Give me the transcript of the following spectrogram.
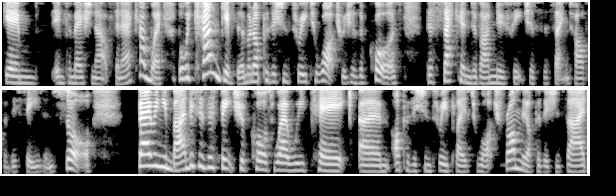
games information out of thin air, can we? But we can give them an opposition three to watch, which is, of course, the second of our new features for the second half of this season. So, bearing in mind, this is a feature, of course, where we take um, opposition three players to watch from the opposition side,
